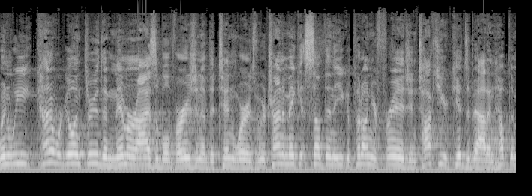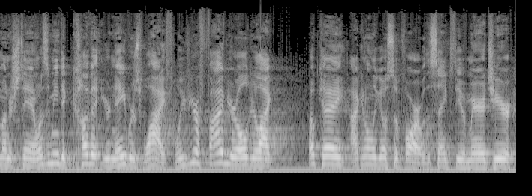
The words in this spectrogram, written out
when we kind of were going through the memorizable version of the 10 words, we were trying to make it something that you could put on your fridge and talk to your kids about and help them understand. What does it mean to covet your neighbor's wife? Well, if you're a five year old, you're like, okay, I can only go so far with the sanctity of marriage here.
